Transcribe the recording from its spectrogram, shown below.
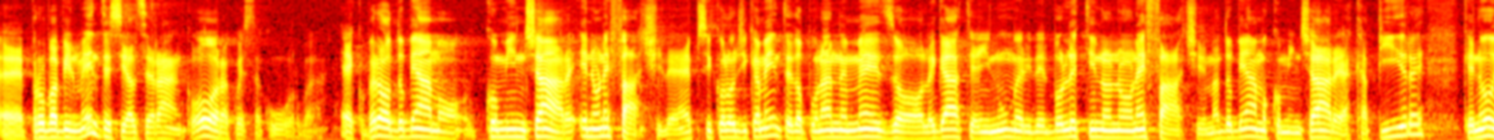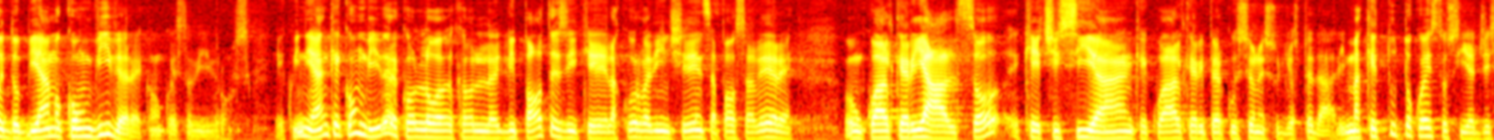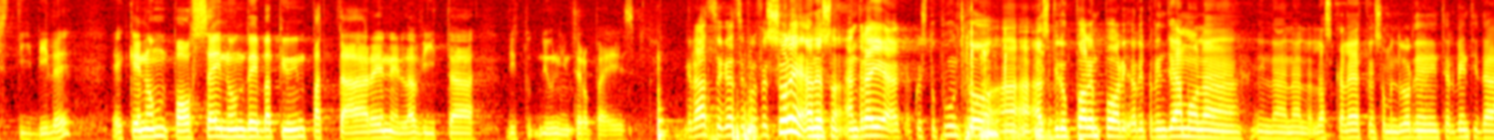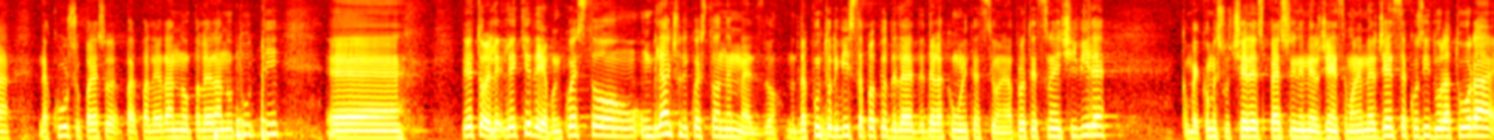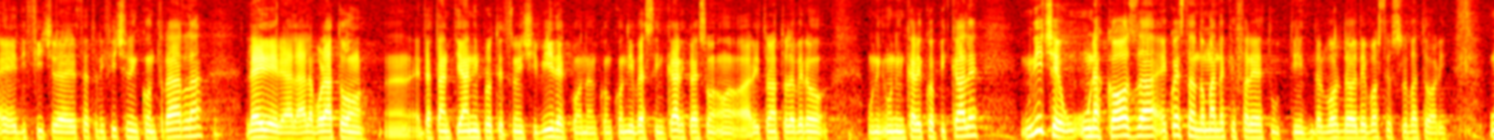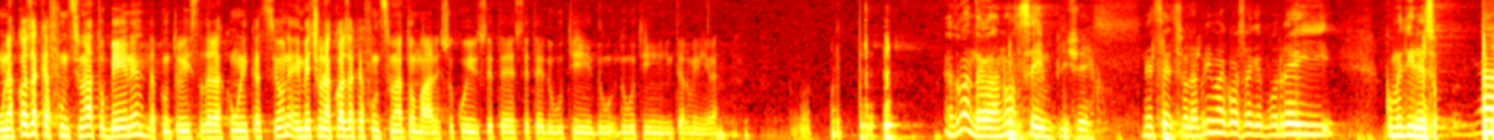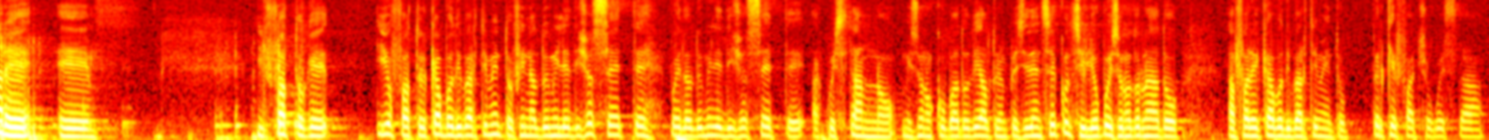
eh, probabilmente si alzerà ancora questa curva. Ecco, però dobbiamo cominciare, e non è facile, eh, psicologicamente dopo un anno e mezzo legati ai numeri del bollettino non è facile, ma dobbiamo cominciare a capire che noi dobbiamo convivere con questo virus e quindi anche convivere con, l'ipotesi che la curva di incidenza possa avere un qualche rialzo, che ci sia anche qualche ripercussione sugli ospedali, ma che tutto questo sia gestibile e che non possa e non debba più impattare nella vita di, di un intero paese. Grazie, grazie professore. Adesso andrei a questo punto a, a sviluppare un po', riprendiamo la, la, la, la scaletta, insomma, l'ordine degli interventi da, da poi adesso parleranno, parleranno tutti. Eh, Direttore, le, le chiedevo questo, un bilancio di questo anno e mezzo, dal punto di vista proprio della, della comunicazione, la protezione civile, come, come, succede spesso in emergenza, ma un'emergenza così duratura è difficile, è stato difficile incontrarla. Lei ha, lavorato eh, da tanti anni in protezione civile con, con, con diversi incarichi, adesso ha ritornato ad avere un, un incarico apicale. Mi dice una cosa, e questa è una domanda che farei a tutti dai vostri osservatori, una cosa che ha funzionato bene dal punto di vista della comunicazione e invece una cosa che ha funzionato male, su cui siete, siete dovuti, dovuti intervenire. Una domanda non semplice, nel senso la prima cosa che vorrei dire, sottolineare è il fatto che io ho fatto il capo dipartimento fino al 2017, poi dal 2017 a quest'anno mi sono occupato di altro in Presidenza del Consiglio, poi sono tornato a fare il capo dipartimento. Perché faccio questa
